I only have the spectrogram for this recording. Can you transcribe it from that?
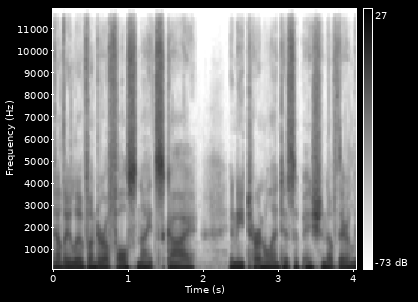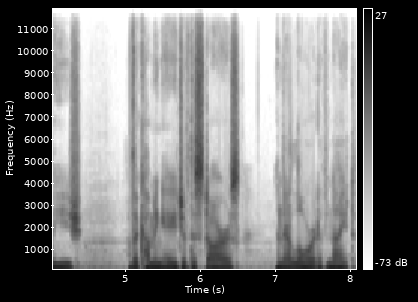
Now they live under a false night sky in eternal anticipation of their liege, of the coming age of the stars, and their lord of night.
